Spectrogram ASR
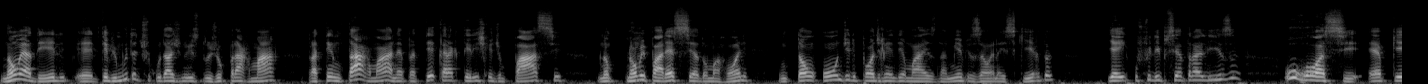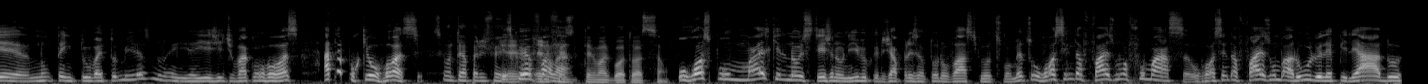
não é a dele. Ele teve muita dificuldade no início do jogo pra armar, pra tentar armar, né, para ter característica de um passe. Não, não me parece ser a do Marrone. Então, onde ele pode render mais, na minha visão, é na esquerda. E aí o Felipe centraliza. O Rossi é porque não tem tu, vai tu mesmo, né? E aí a gente vai com o Rossi. Até porque o Rossi, Segundo tempo ele fez. Isso que eu ia ele falar. fez- teve uma boa atuação. o Rossi, por mais que ele não esteja no nível que ele já apresentou no Vasco em outros momentos, o Rossi ainda faz uma fumaça. O Rossi ainda faz um barulho, ele é pilhado,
